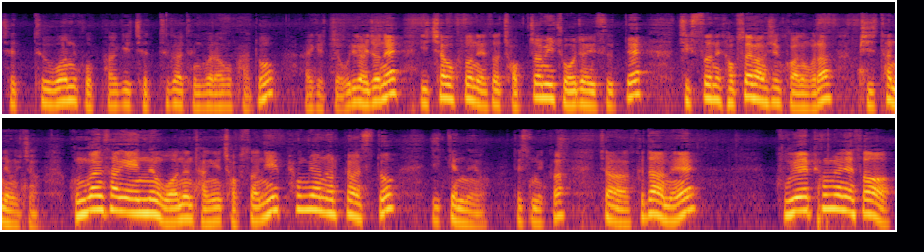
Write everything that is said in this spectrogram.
z1 곱하기 z가 된 거라고 봐도 알겠죠. 우리가 예전에 2차 곡선에서 접점이 주어져 있을 때 직선의 접사의 방식을 구하는 거랑 비슷한 내용이죠. 공간상에 있는 원은 당연히 접선이 평면으로 표현할 수도 있겠네요. 됐습니까? 자, 그 다음에 구의 평면에서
